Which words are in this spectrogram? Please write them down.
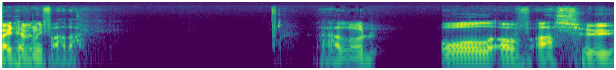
Great Heavenly Father, uh, Lord, all of us who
